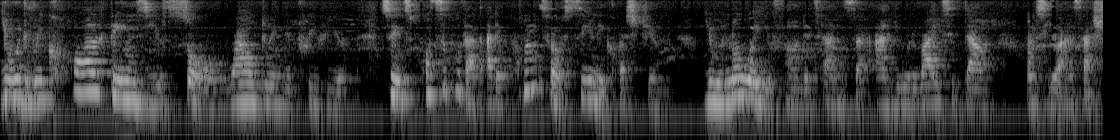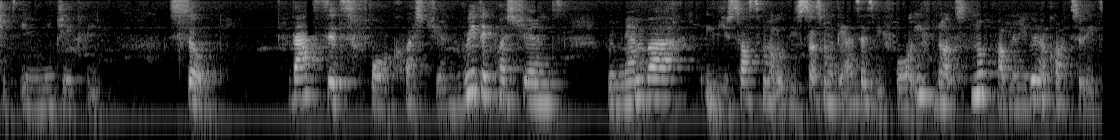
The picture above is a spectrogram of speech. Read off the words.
you would recall things you saw while doing the preview. So it's possible that at a point of seeing a question, you will know where you found its answer and you would write it down onto your answer sheet immediately. So that's it for question. Read the questions, Remember, if you saw some, if you saw some of the answers before, if not, no problem, you're going to come to it.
